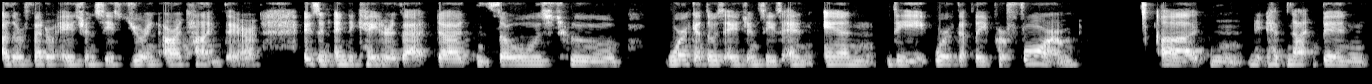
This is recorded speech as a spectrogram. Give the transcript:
other federal agencies during our time there is an indicator that uh, those who work at those agencies and, and the work that they perform uh, have not been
